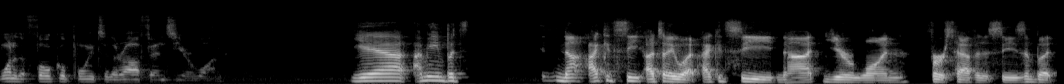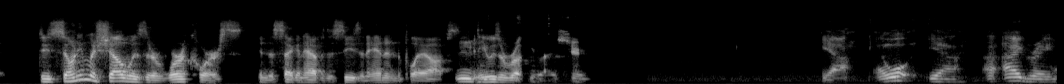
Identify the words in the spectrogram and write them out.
one of the focal points of their offense year 1. Yeah, I mean, but not I could see I'll tell you what, I could see not year one, first half of the season, but dude, Sony Michel was their workhorse in the second half of the season and in the playoffs. Mm-hmm. And he mm-hmm. was a rookie last year. Yeah. Well yeah, I, I agree.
